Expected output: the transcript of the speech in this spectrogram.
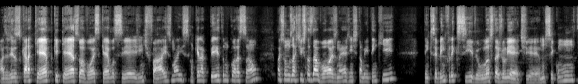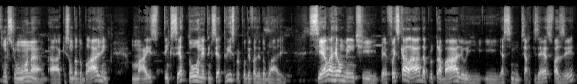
Mas às vezes o cara quer porque quer, a sua voz quer você, aí a gente faz, mas com aquele aperto no coração, nós somos artistas da voz, né? A gente também tem que tem que ser bem flexível. O lance da Juliette, eu não sei como funciona a questão da dublagem, mas tem que ser ator, né? Tem que ser atriz para poder fazer dublagem. Se ela realmente eh, foi escalada para o trabalho e, e, assim, se ela quisesse fazer,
